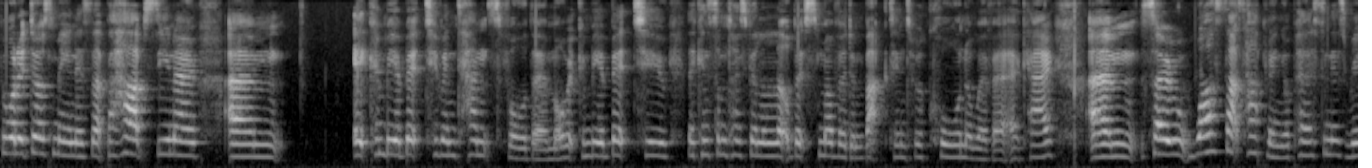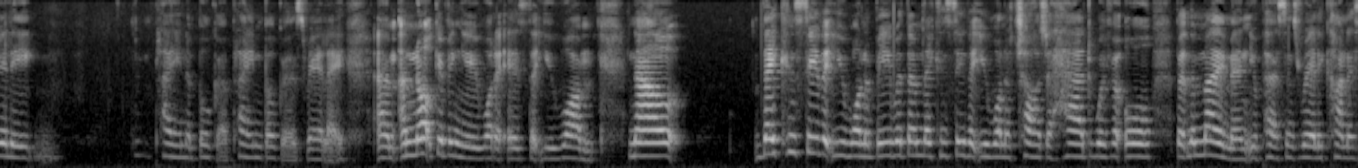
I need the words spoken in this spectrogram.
but what it does mean is that perhaps, you know, um, it can be a bit too intense for them or it can be a bit too they can sometimes feel a little bit smothered and backed into a corner with it okay um so whilst that's happening your person is really playing a bugger playing buggers really um, and not giving you what it is that you want. Now they can see that you want to be with them they can see that you want to charge ahead with it all but at the moment your person's really kind of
